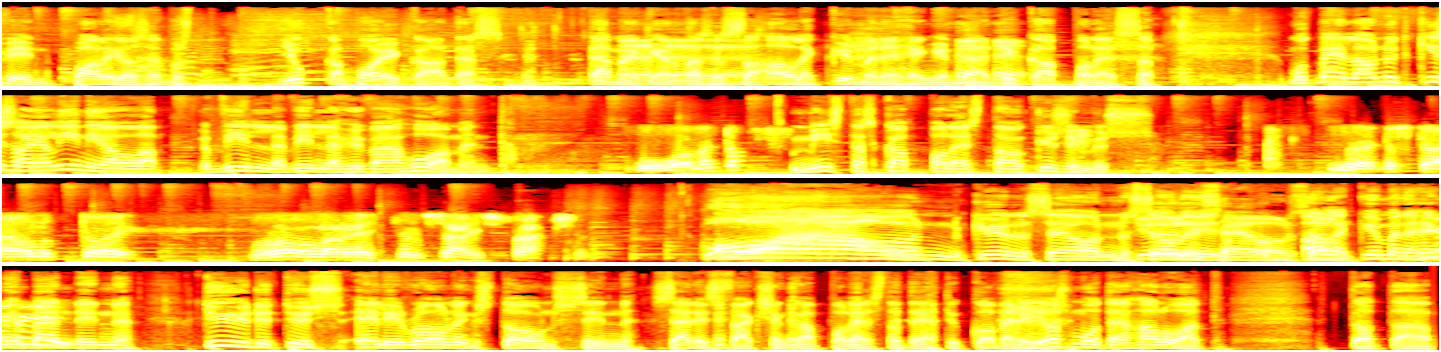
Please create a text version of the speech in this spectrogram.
Hyvin paljon semmoista Jukka-poikaa tässä tämänkertaisessa alle 10 hengen bändin kappaleessa. Mutta meillä on nyt kisaaja linjalla. Ville, Ville, hyvää huomenta. Huomenta. Mistäs kappaleesta on kysymys? No eikö tää ollut toi Rollareiden Satisfaction? On, kyllä se on. se Kyllä oli se on, se alle on. 10 hengen bändin tyydytys, eli Rolling Stonesin Satisfaction-kappaleesta tehty coveri. Jos muuten haluat, tota,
